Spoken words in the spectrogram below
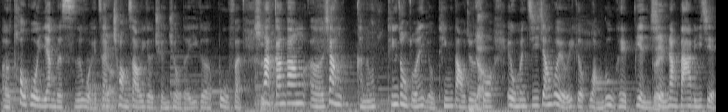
呃透过一样的思维，在创造一个全球的一个部分。那刚刚呃，像可能听众昨天有听到，就是说，哎、我们即将会有一个网络可以变现，让大家理解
